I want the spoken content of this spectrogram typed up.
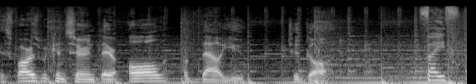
as far as we're concerned, they're all of value to God. Faith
